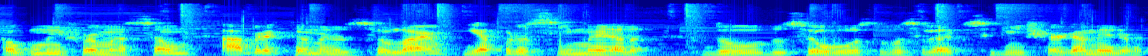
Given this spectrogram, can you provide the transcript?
alguma informação, abre a câmera do celular e aproxima ela do, do seu rosto, você vai conseguir enxergar melhor.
